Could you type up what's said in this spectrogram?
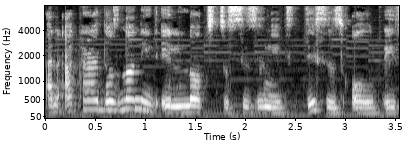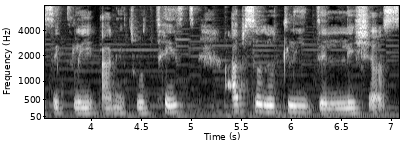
And akara does not need a lot to season it. This is all basically and it will taste absolutely delicious.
